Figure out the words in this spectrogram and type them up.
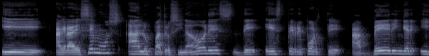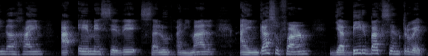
y agradecemos a los patrocinadores de este reporte, a Beringer Ingelheim, a MCD Salud Animal, a Engaso Farm y a Birback Centrovet.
